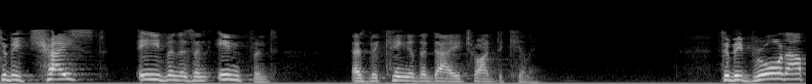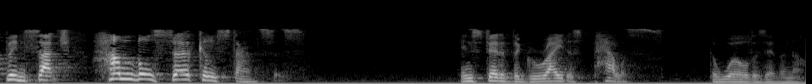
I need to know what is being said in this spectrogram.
to be chased even as an infant as the king of the day tried to kill him. To be brought up in such humble circumstances instead of the greatest palace the world has ever known.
